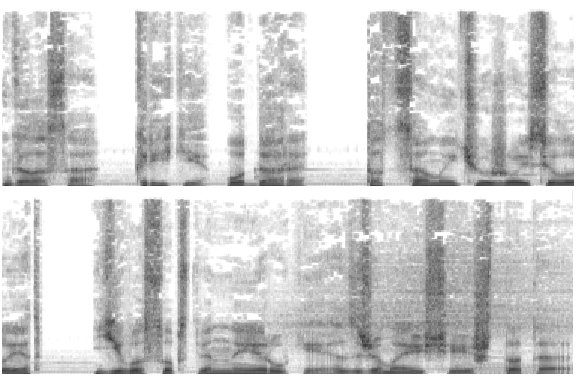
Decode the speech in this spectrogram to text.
Голоса, крики, удары, тот самый чужой силуэт, его собственные руки, сжимающие что-то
